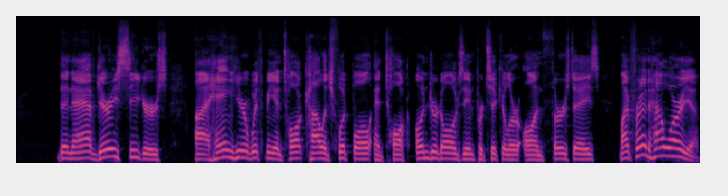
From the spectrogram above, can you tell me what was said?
than to have Gary Segars uh, hang here with me and talk college football and talk underdogs in particular on Thursdays. My friend, how are you?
